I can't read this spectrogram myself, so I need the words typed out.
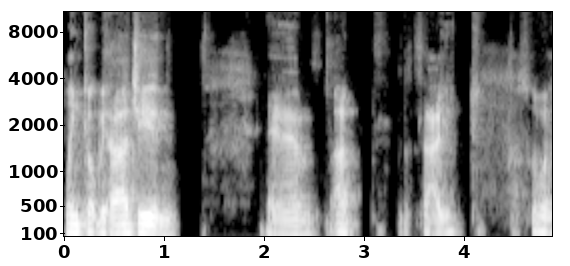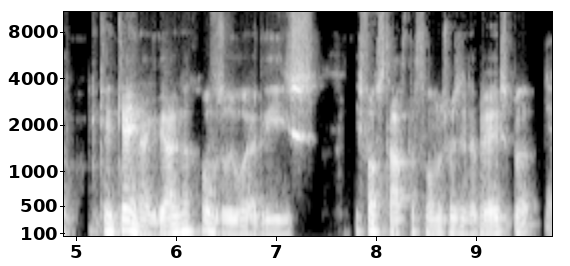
link up with Hagi and um, I, I, I can kind of agree. I obviously agree. His, his first half performance wasn't the best, but yeah.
